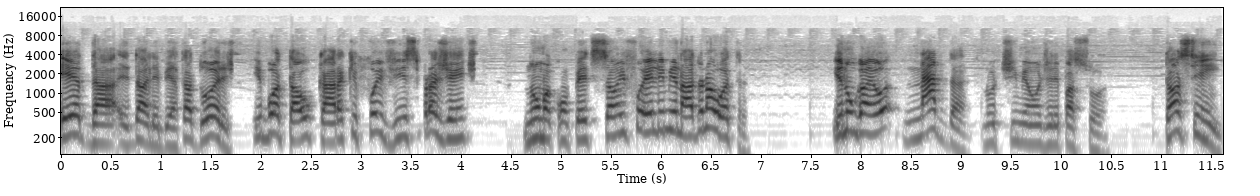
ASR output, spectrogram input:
e da, e da Libertadores e botar o cara que foi vice para gente numa competição e foi eliminado na outra. E não ganhou nada no time onde ele passou. Então, assim,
